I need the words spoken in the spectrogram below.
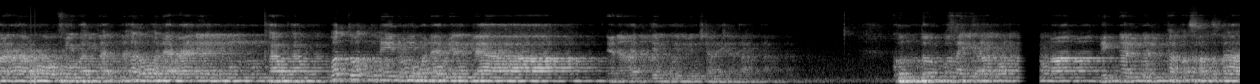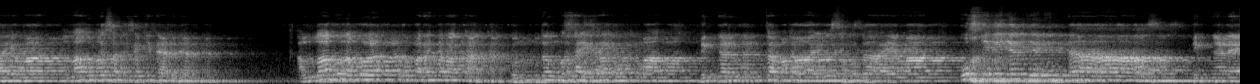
മഅറൂഫി വതൻഹൗന അനിൽ മുൻകർ വതുഅ്മിനൂന ബില്ലാഹ് ഞാൻ ആദ്യം ഓതിവെച്ച ആയത്താണ് കുന്തും നിങ്ങൾ ഉത്തമ സമുദായമാണ്. അള്ളാഹുവിന്റെ ആണ് ഇത്. അള്ളാഹു നമ്മളോട് പറഞ്ഞ വാക്കാണ്. കുന്തും നിങ്ങൾ ഉത്തമമായ ലിന്നാസ് നിങ്ങളെ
